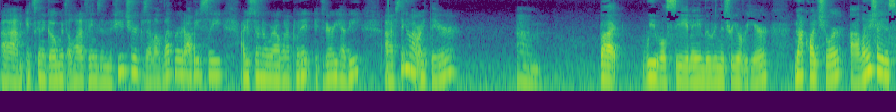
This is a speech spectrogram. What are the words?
um, it's gonna go with a lot of things in the future because I love leopard, obviously. I just don't know where I wanna put it. It's very heavy. I was thinking about right there, um, but we will see maybe moving the tree over here. Not quite sure. Uh, let me show you this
